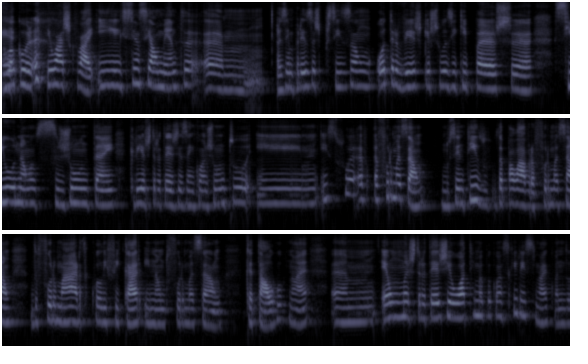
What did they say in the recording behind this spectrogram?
é- loucura. eu acho que vai. E, essencialmente, hum, as empresas precisam, outra vez, que as suas equipas eh, se unam, se juntem, criem estratégias em conjunto e hum, isso, a, a formação, no sentido da palavra formação, de formar, de qualificar e não de formação catálogo, não é? Um, é uma estratégia ótima para conseguir isso, não é? Quando,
